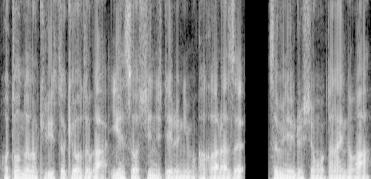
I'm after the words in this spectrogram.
ほとんどのキリスト教徒がイエスを信じているにもかかわらず、罪の許しを持たないのは、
